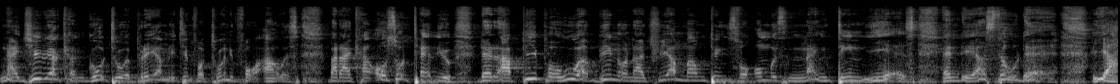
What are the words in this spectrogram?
Nigeria can go to a prayer meeting for 24 hours, but I can also tell you there are people who have been on Atwea Mountains for almost 19 years and they are still there. Yeah,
